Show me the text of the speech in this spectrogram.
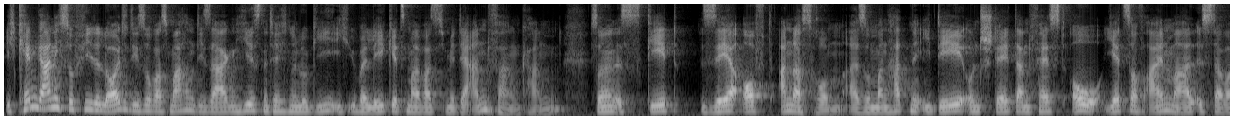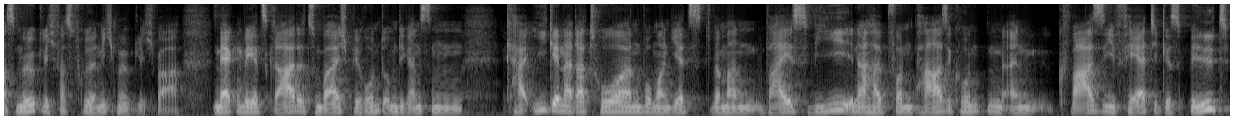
Ich kenne gar nicht so viele Leute, die sowas machen, die sagen, hier ist eine Technologie, ich überlege jetzt mal, was ich mit der anfangen kann, sondern es geht sehr oft andersrum. Also man hat eine Idee und stellt dann fest, oh, jetzt auf einmal ist da was möglich, was früher nicht möglich war. Merken wir jetzt gerade zum Beispiel rund um die ganzen KI-Generatoren, wo man jetzt, wenn man weiß, wie innerhalb von ein paar Sekunden ein quasi fertiges Bild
